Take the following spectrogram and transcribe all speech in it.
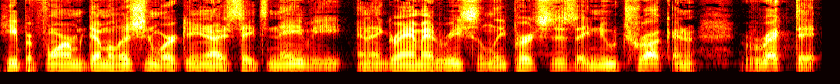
he performed demolition work in the United States Navy and that Graham had recently purchased a new truck and wrecked it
